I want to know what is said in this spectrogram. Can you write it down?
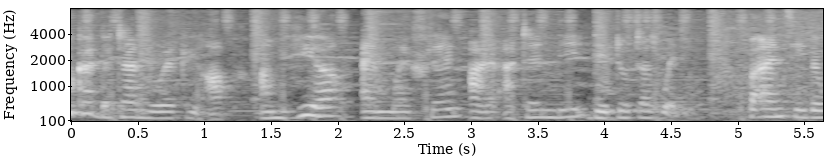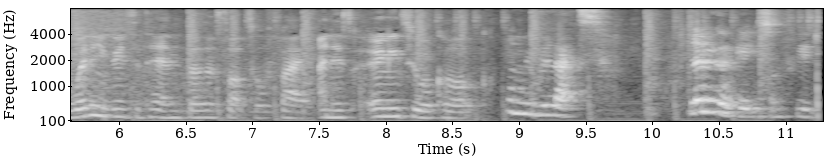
Look at the time you're waking up. I'm here and my friend are attending their daughter's wedding. But auntie, the wedding you're going to attend doesn't start till 5 and it's only 2 o'clock. Let me relax. Let me go get you some food.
